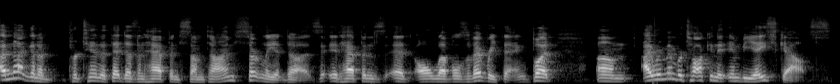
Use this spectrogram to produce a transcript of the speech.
I'm not going to pretend that that doesn't happen sometimes. Certainly it does. It happens at all levels of everything. But um, I remember talking to NBA scouts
